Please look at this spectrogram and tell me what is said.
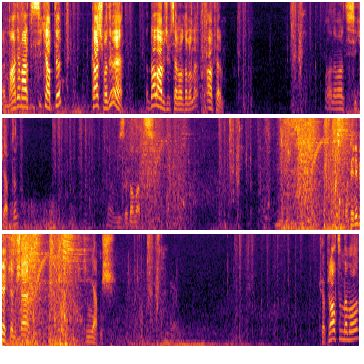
E, madem artistik yaptın, kaçma değil mi? Dal abicim sen oradan ona. Aferin. Madem artistik yaptın, biz de dalarız. O beni beklemiş ha. Kim yapmış? Köprü altında mı o?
